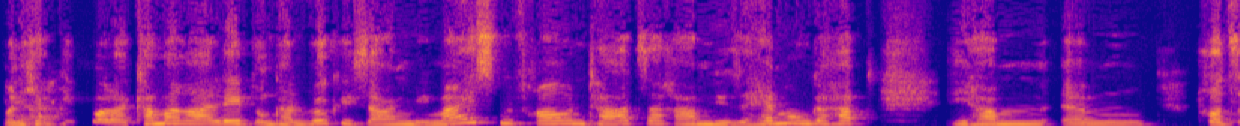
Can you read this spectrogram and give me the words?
Und ja. ich habe dich vor der Kamera erlebt und kann wirklich sagen, die meisten Frauen, Tatsache, haben diese Hemmung gehabt. Die haben, ähm, trotz,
